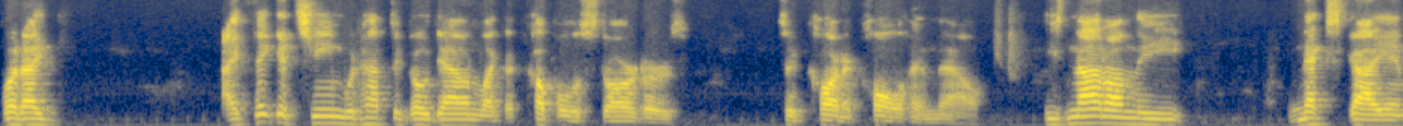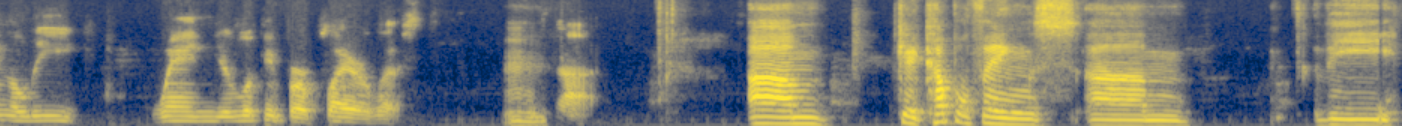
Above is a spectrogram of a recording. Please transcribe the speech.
but I I think a team would have to go down like a couple of starters to kind of call him now. He's not on the next guy in the league when you're looking for a player list. Mhm. Um, okay, a couple things. Um, the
